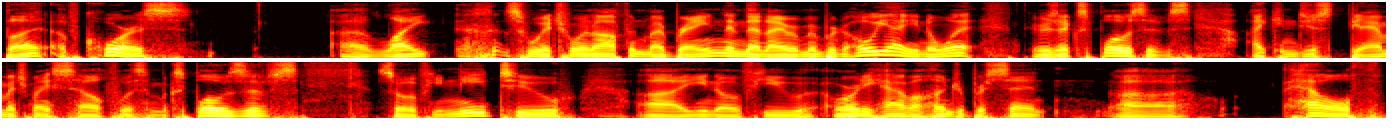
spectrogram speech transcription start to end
But of course, a light switch went off in my brain and then i remembered oh yeah you know what? There's explosives. I can just damage myself with some explosives. So if you need to uh, you know if you already have 100% uh, health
